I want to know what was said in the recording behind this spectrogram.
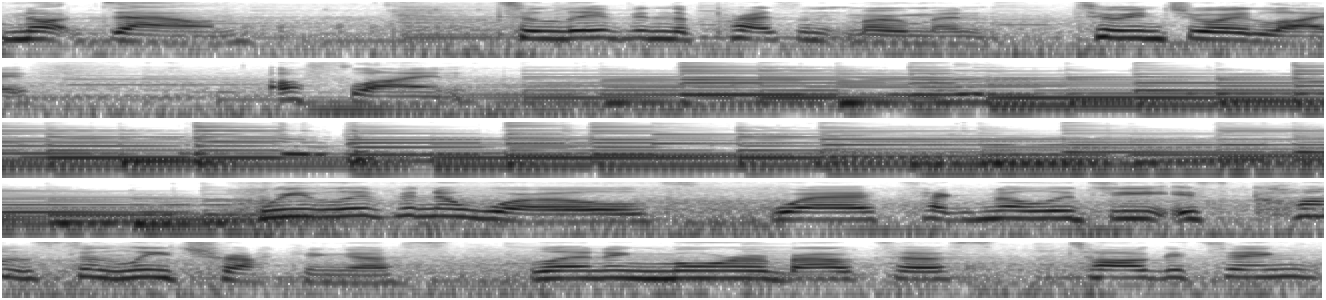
not down. To live in the present moment, to enjoy life, offline. We live in a world where technology is constantly tracking us, learning more about us, targeting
